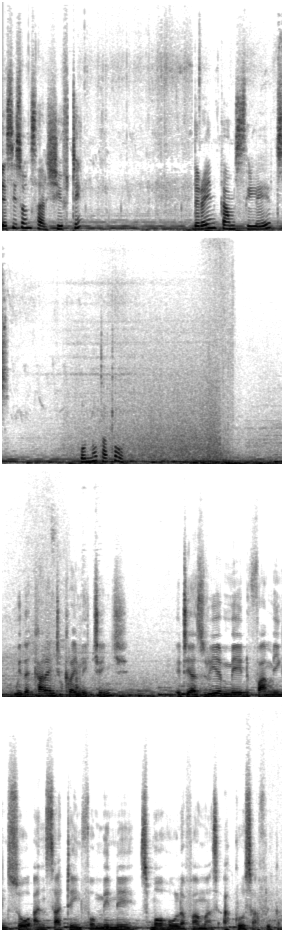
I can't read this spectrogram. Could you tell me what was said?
The seasons are shifting. The rain comes late or not at all. With the current climate change, it has really made farming so uncertain for many smallholder farmers across Africa.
